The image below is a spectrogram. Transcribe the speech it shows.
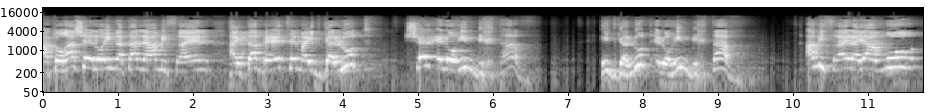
התורה שאלוהים נתן לעם ישראל הייתה בעצם ההתגלות של אלוהים בכתב. התגלות אלוהים בכתב. עם ישראל היה אמור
